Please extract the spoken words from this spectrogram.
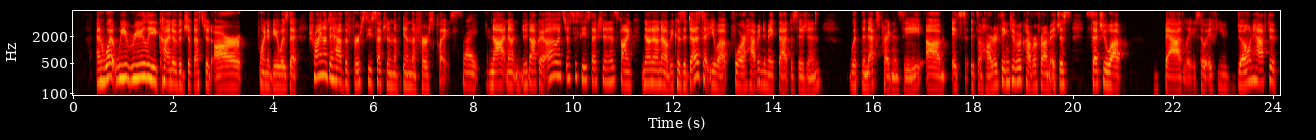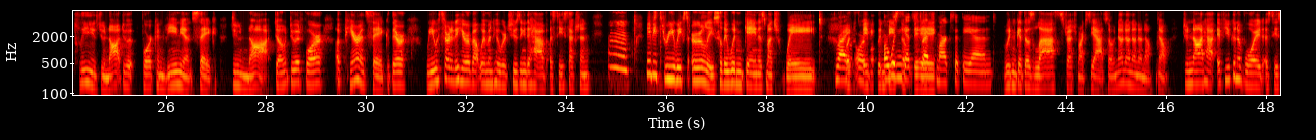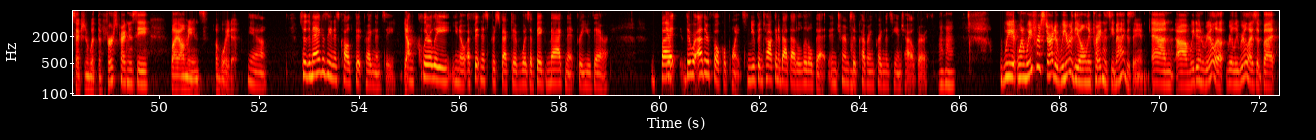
And what we really kind of adjusted our point of view was that try not to have the first C-section in the, in the first place. Right. Do not no, do not go. Oh, it's just a C-section. It's fine. No, no, no, because it does set you up for having to make that decision with the next pregnancy. Um, it's it's a harder thing to recover from. It just sets you up badly. So if you don't have to, please do not do it for convenience sake. Do not. Don't do it for appearance sake. There, we started to hear about women who were choosing to have a C-section mm, maybe three weeks early, so they wouldn't gain as much weight, Right. the Or, wouldn't or wouldn't so get big. stretch marks at the end. wouldn't get those last stretch marks. Yeah. So no, no, no, no, no, no. Do not have. If you can avoid a C-section with the first pregnancy, by all means, avoid it. Yeah. So the magazine is called Fit Pregnancy. Yeah. And clearly, you know, a fitness perspective was a big magnet for you there. But there were other focal points, and you've been talking about that a little bit in terms of covering pregnancy and childbirth. hmm We when we first started, we were the only pregnancy magazine, and um, we didn't real, really realize it. But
